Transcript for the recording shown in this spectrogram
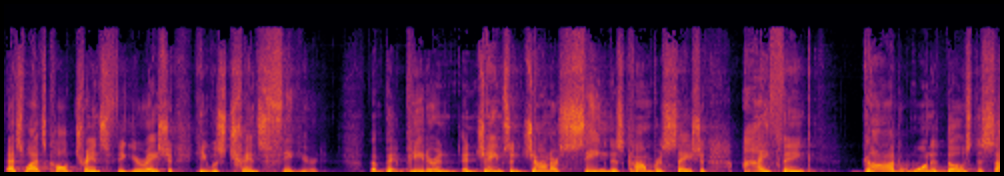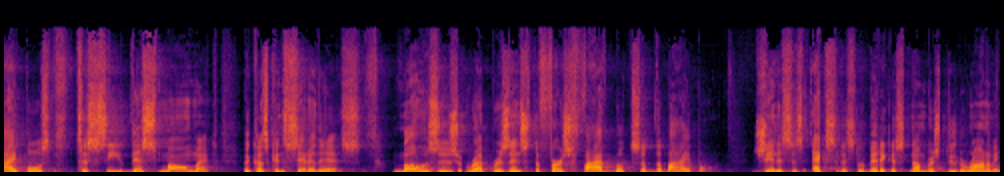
That's why it's called transfiguration. He was transfigured. Uh, Peter and, and James and John are seeing this conversation. I think God wanted those disciples to see this moment because consider this Moses represents the first five books of the Bible Genesis, Exodus, Leviticus, Numbers, Deuteronomy.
